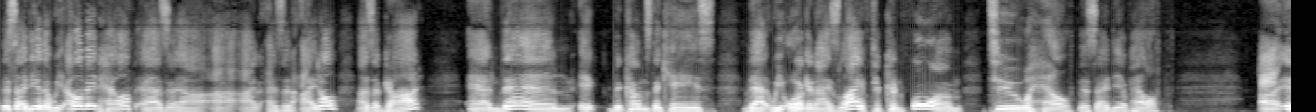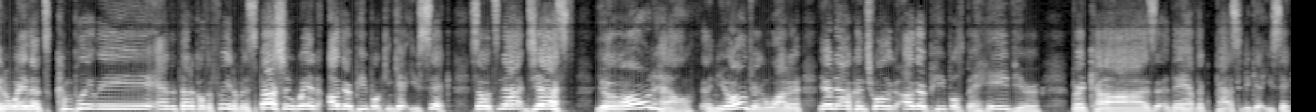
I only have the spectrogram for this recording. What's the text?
this idea that we elevate health as a, a, as an idol, as a god, and then it becomes the case that we organize life to conform to health. This idea of health uh, in a way that's completely antithetical to freedom, especially when other people can get you sick. So it's not just your own health and your own drinking water, you're now controlling other people's behavior because they have the capacity to get you sick.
